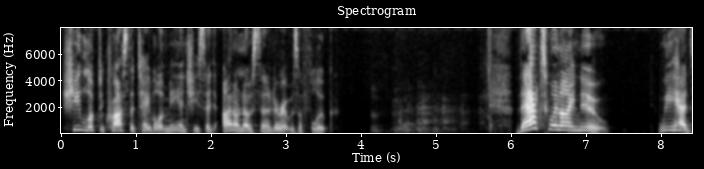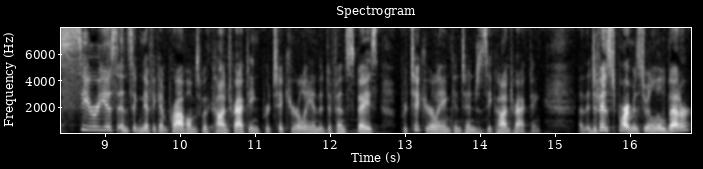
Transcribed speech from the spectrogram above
she looked across the table at me and she said, I don't know, Senator, it was a fluke. That's when I knew we had serious and significant problems with contracting, particularly in the defense space, particularly in contingency contracting. Uh, the Defense Department is doing a little better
